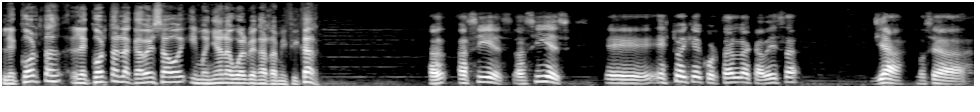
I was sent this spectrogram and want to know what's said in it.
le cortan, le cortan la cabeza hoy y mañana vuelven a ramificar. Así es, así es. Eh, esto hay que cortar la cabeza ya, o sea,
